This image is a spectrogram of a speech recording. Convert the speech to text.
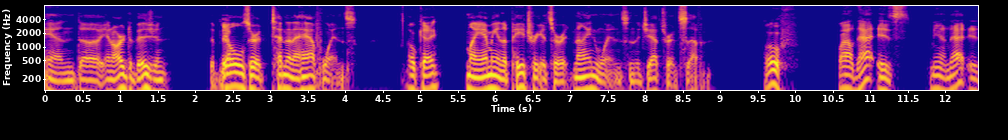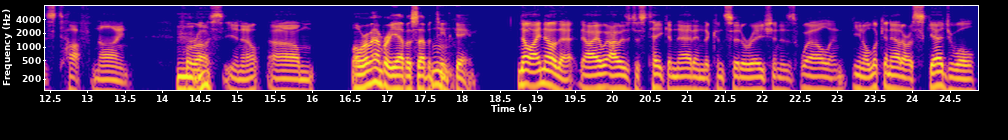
and uh, in our division the bills yep. are at 10 and a half wins. Okay. Miami and the patriots are at nine wins and the jets are at seven. Oof. Wow that is man that is tough nine mm-hmm. for us, you know. Um, well, remember, you have a 17th mm. game. No, I know that. I, I was just taking that into consideration as well. And, you know, looking at our schedule,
